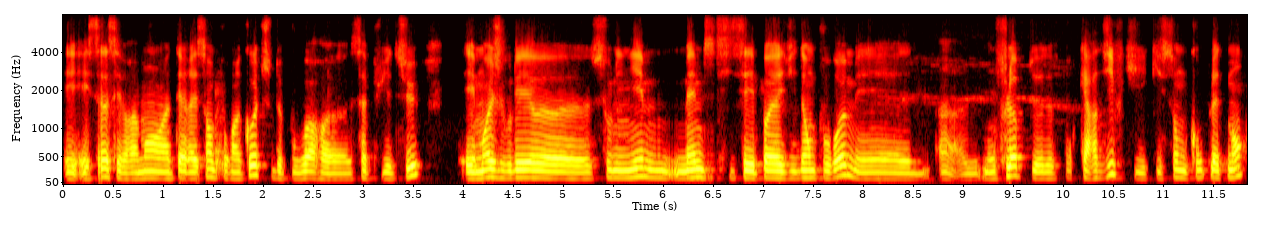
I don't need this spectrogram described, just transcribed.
Et, et, ça, c'est vraiment intéressant pour un coach de pouvoir s'appuyer dessus. Et moi, je voulais euh, souligner, même si c'est pas évident pour eux, mais euh, mon flop pour Cardiff qui, qui sombre complètement.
